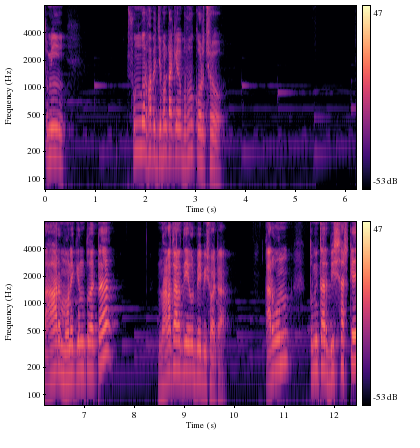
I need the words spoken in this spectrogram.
তুমি সুন্দরভাবে জীবনটাকে উপভোগ করছ, তার মনে কিন্তু একটা নাড়াচাড়া দিয়ে উঠবে এই বিষয়টা। কারণ তুমি তার বিশ্বাসকে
